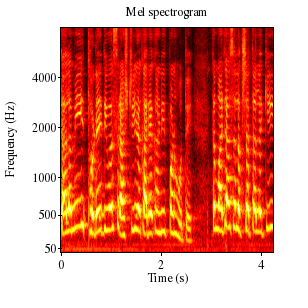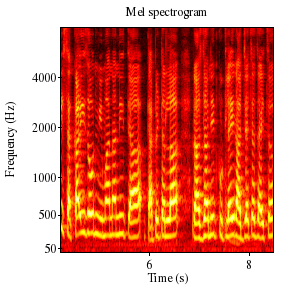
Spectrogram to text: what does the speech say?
त्याला मी थोडे दिवस राष्ट्रीय कार्यकारिणीत पण होते. तर माझ्या असं लक्षात आलं की सकाळी जाऊन विमानाने त्या कॅपिटलला राजधानीत कुठल्याही राज्याच्या जायचं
